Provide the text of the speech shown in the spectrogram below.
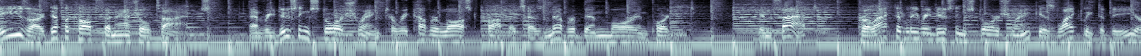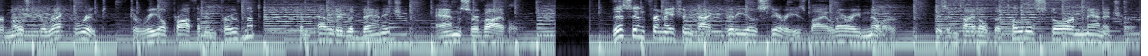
These are difficult financial times, and reducing store shrink to recover lost profits has never been more important. In fact, proactively reducing store shrink is likely to be your most direct route to real profit improvement, competitive advantage, and survival. This information packed video series by Larry Miller is entitled The Total Store Manager.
